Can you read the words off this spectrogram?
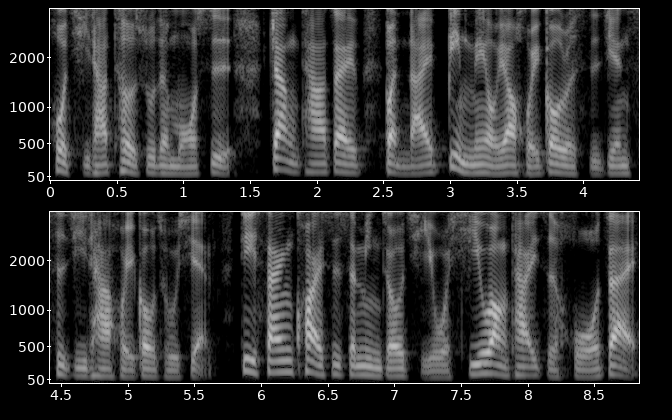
或其他特殊的模式，让他在本来并没有要回购的时间，刺激他回购出现。第三块是生命周期，我希望他一直活在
